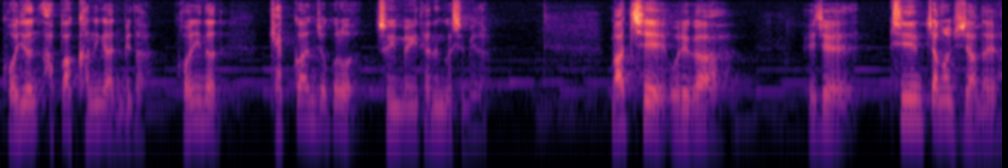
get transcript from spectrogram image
권위는 압박하는 게 아닙니다. 권위는 객관적으로 증명이 되는 것입니다. 마치 우리가 이제 신임장을 주잖아요.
